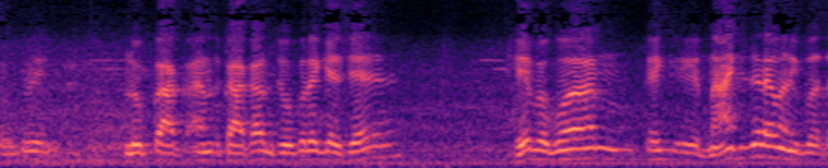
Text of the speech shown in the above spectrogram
છોકરી, લોકો કાકા કાકા છોકરે કે છે, હે ભગવાન, કંઈક નાખ જરાવાની પર.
